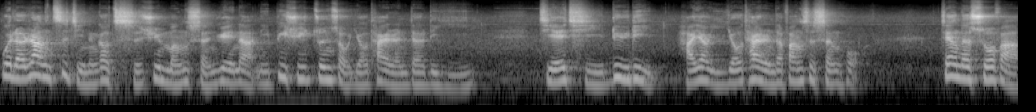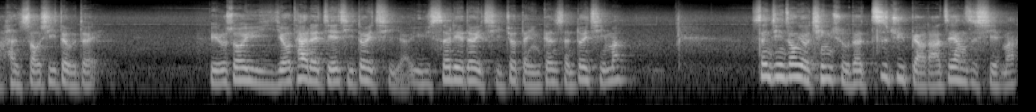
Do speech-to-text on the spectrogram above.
为了让自己能够持续蒙神悦纳，你必须遵守犹太人的礼仪、节期、律例，还要以犹太人的方式生活。这样的说法很熟悉，对不对？比如说，与犹太的节期对齐啊，与以色列对齐，就等于跟神对齐吗？圣经中有清楚的字句表达这样子写吗？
